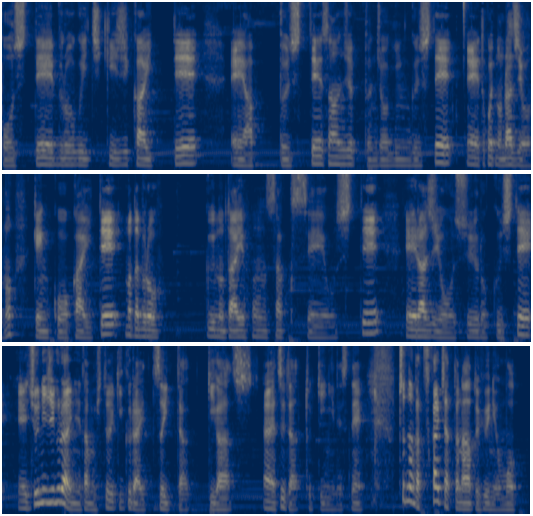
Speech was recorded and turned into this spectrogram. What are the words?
歩して、ブログ1記事書いて、えー、アップして30分ジョギングして、え、ー、と、こうやってのラジオの原稿を書いて、またブログの台本作成をして、えー、ラジオを収録して、えー、12時ぐらいに多分一息ぐらいついた気が、えー、ついた時にですね、ちょっとなんか疲れちゃったなというふうに思って、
